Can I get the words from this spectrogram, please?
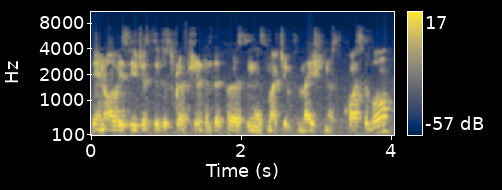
then obviously just a description of the person, as much information as possible.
